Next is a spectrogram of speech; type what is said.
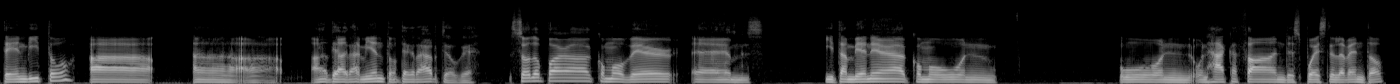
te invito a, a, a, tratamiento. ¿Integrarte o qué? solo para como ver em, y también era como un, un, un, hackathon después del evento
